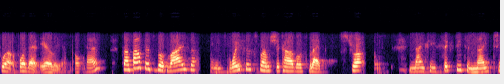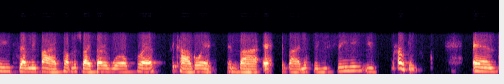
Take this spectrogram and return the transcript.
for for that area. Okay, so I found this book, Rise Up: Voices from Chicago's Black Struggle 1960 to 1975, published by Third World Press, Chicago, and by, by Mr. U. Perkins. And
